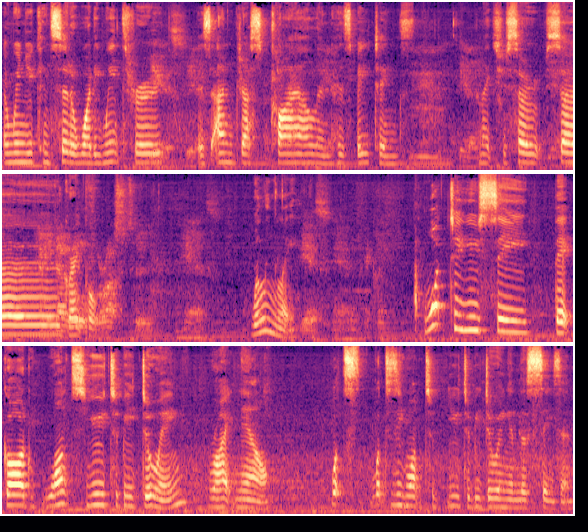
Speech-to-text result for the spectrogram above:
and when you consider what he went through, Yes, yeah. his unjust trial and his beatings, Mm, yeah. makes you so so grateful. for us too. Yes, Willingly. yes, yeah, exactly. What do you see that God wants you to be doing right now? What's what does He want to, you to be doing in this season?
